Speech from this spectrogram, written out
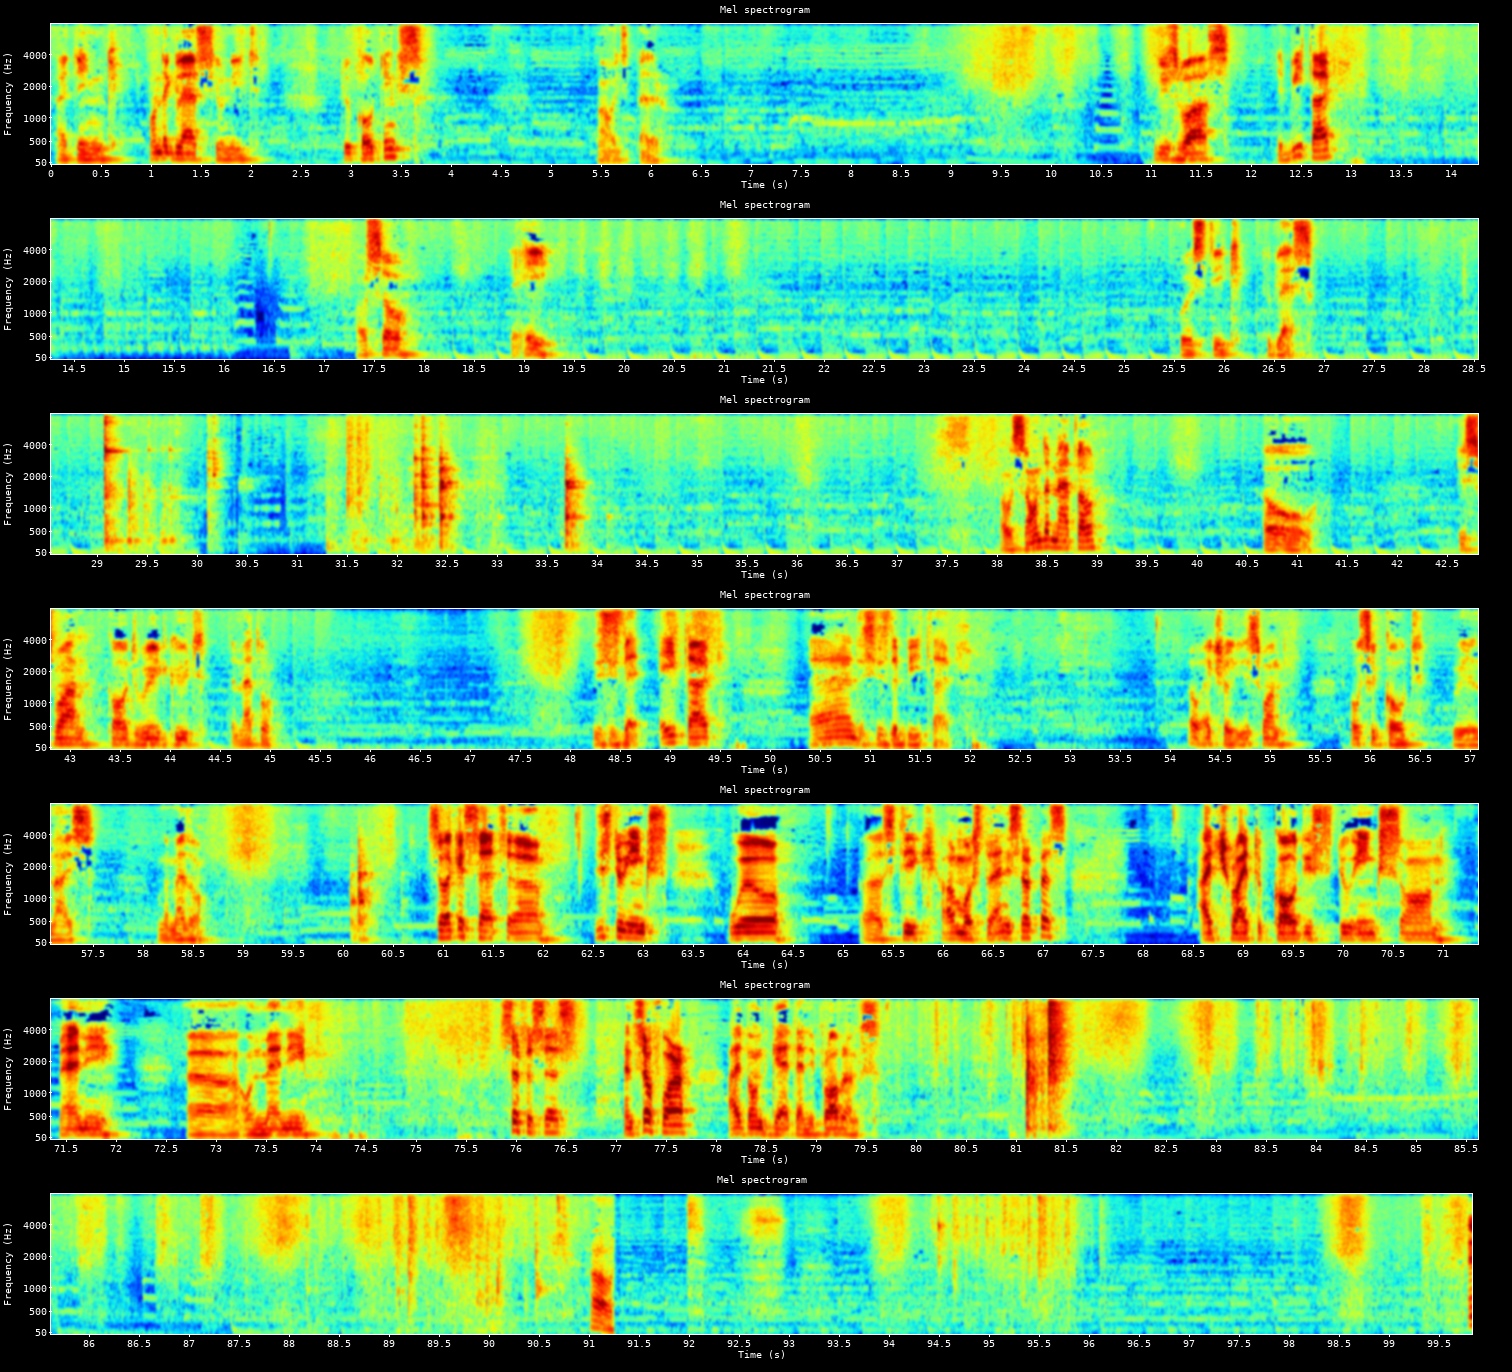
I think on the glass you need two coatings. Now it's better. This was the B type. Also the A. will stick to glass. Also on the metal. Oh, this one got really good, the metal. This is the A type and this is the B type. Oh, actually this one also got really nice on the metal. So like I said, uh, these two inks will uh, stick almost to any surface I try to coat these two inks on many uh, on many surfaces and so far I don't get any problems. Oh.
